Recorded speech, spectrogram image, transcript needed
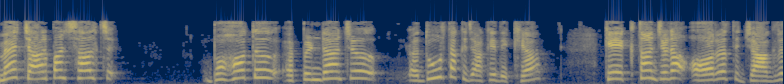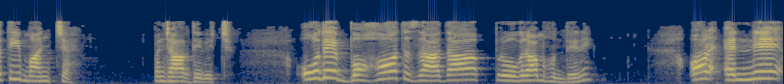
ਮੈਂ 4-5 ਸਾਲ ਚ ਬਹੁਤ ਅ, ਪਿੰਡਾਂ ਚ ਅ, ਦੂਰ ਤੱਕ ਜਾ ਕੇ ਦੇਖਿਆ ਕਿ ਇੱਕ ਤਾਂ ਜਿਹੜਾ ਔਰਤ ਜਾਗਰਤੀ ਮੰਚ ਹੈ ਪੰਜਾਬ ਦੇ ਵਿੱਚ ਉਹਦੇ ਬਹੁਤ ਜ਼ਿਆਦਾ ਪ੍ਰੋਗਰਾਮ ਹੁੰਦੇ ਨੇ ਔਰ ਇੰਨੇ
